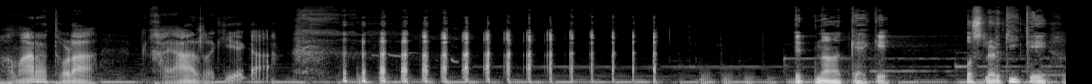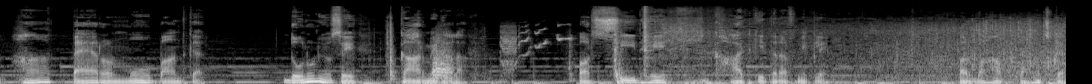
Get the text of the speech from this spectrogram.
हमारा थोड़ा ख्याल रखिएगा। इतना कह के उस लड़की के हाथ, पैर और मुँह बांधकर दोनों ने उसे कार में डाला और सीधे घाट की तरफ़ निकले और वहाँ पहुंचकर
